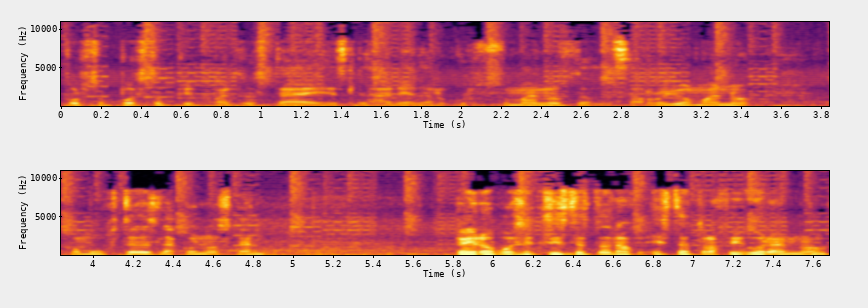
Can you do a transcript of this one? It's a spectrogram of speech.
por supuesto que para eso está es la área de recursos humanos, de desarrollo humano, como ustedes la conozcan. Pero pues existe esta esta otra figura, ¿no?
